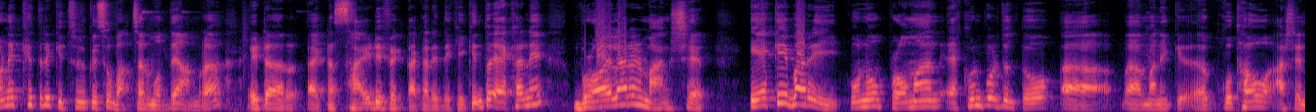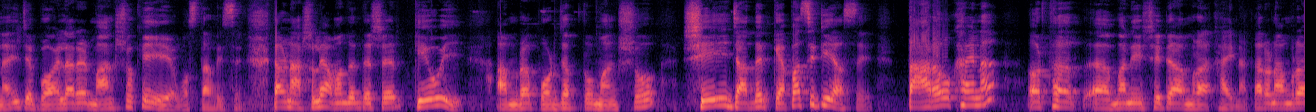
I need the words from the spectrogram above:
অনেক ক্ষেত্রে কিছু কিছু বাচ্চার মধ্যে আমরা এটার একটা সাইড এফেক্ট আকারে দেখি। কিন্তু এখানে ব্রয়লারের মাংসের একেবারেই কোনো প্রমাণ এখন পর্যন্ত মানে কোথাও আসে নাই যে ব্রয়লারের মাংস খেয়ে এই অবস্থা হয়েছে। কারণ আসলে আমাদের দেশের কেউই আমরা পর্যাপ্ত মাংস, সেই যাদের ক্যাপাসিটি আছে, তারাও খায় না, অর্থাৎ মানে সেটা আমরা খাই না। কারণ আমরা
